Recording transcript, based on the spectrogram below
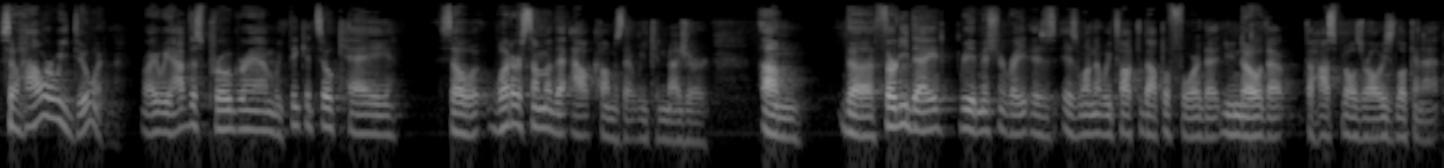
So, how are we doing? Right? We have this program, we think it's okay. So, what are some of the outcomes that we can measure? Um, the 30 day readmission rate is, is one that we talked about before that you know that the hospitals are always looking at.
